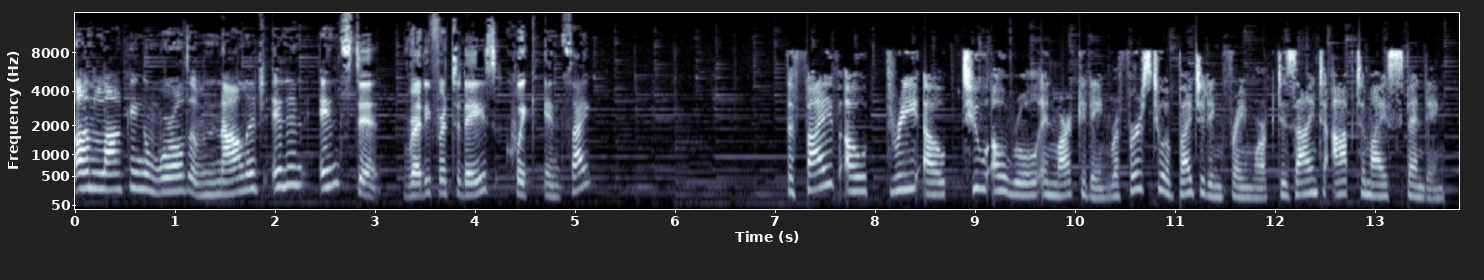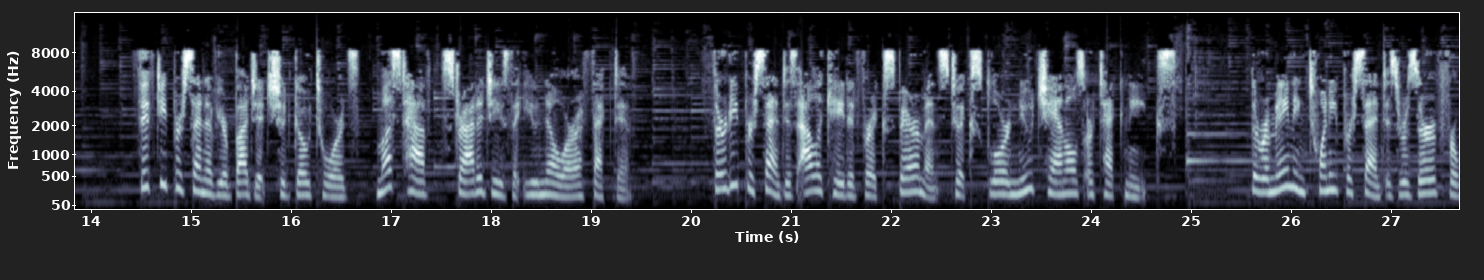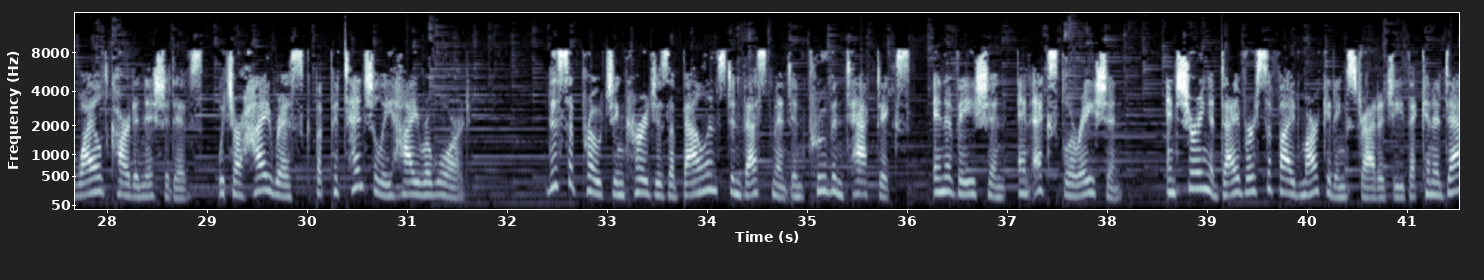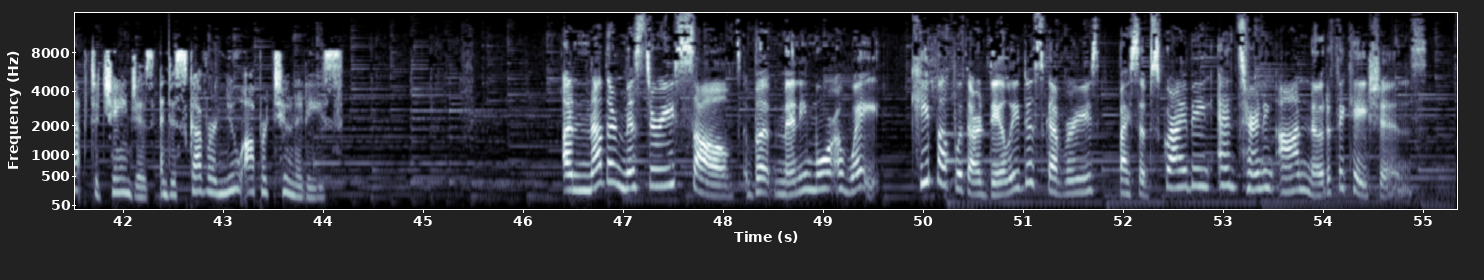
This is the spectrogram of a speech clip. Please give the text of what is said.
unlocking a world of knowledge in an instant. Ready for today's quick insight? The 503020 rule in marketing refers to a budgeting framework designed to optimize spending. 50% of your budget should go towards must-have strategies that you know are effective. 30% is allocated for experiments to explore new channels or techniques. The remaining 20% is reserved for wildcard initiatives, which are high risk but potentially high reward. This approach encourages a balanced investment in proven tactics, innovation, and exploration, ensuring a diversified marketing strategy that can adapt to changes and discover new opportunities. Another mystery solved, but many more await. Keep up with our daily discoveries by subscribing and turning on notifications.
